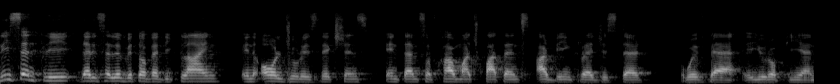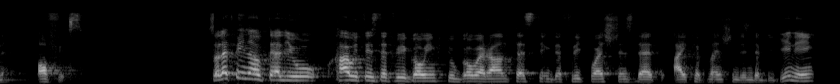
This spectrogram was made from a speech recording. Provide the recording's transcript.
recently, there is a little bit of a decline in all jurisdictions in terms of how much patents are being registered with the European office. So let me now tell you how it is that we're going to go around testing the three questions that I have mentioned in the beginning.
